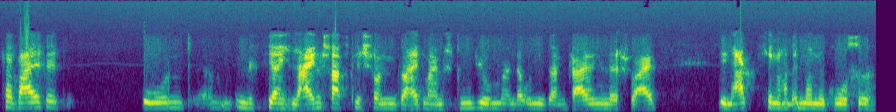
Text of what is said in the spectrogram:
verwaltet und ähm, investiere eigentlich leidenschaftlich schon seit meinem Studium an der Uni St. Gallen in der Schweiz in Aktien, habe immer eine große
